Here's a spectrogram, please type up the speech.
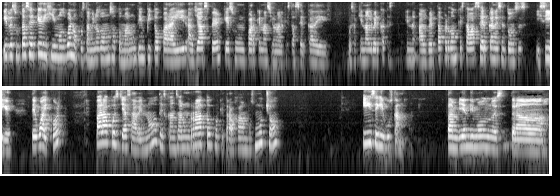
Y resulta ser que dijimos, bueno, pues también nos vamos a tomar un tiempito para ir a Jasper, que es un parque nacional que está cerca de, pues aquí en Alberca, que, en Alberta, perdón, que estaba cerca en ese entonces y sigue de Whitecourt, para pues ya saben, ¿no? Descansar un rato porque trabajábamos mucho y seguir buscando. También dimos nuestra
